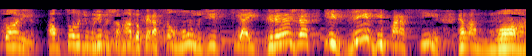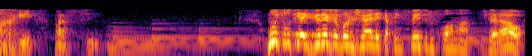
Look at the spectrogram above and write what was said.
Stone, autor de um livro chamado Operação Mundo, diz que a igreja que vive para si, ela morre para si. Muito do que a igreja evangélica tem feito de forma geral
